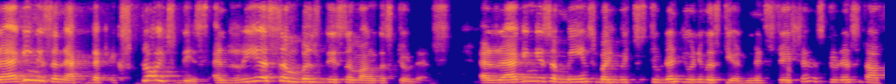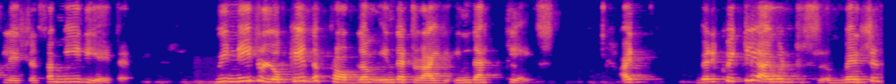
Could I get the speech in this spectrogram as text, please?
Ragging is an act that exploits this and reassembles this among the students. And ragging is a means by which student university administration student staff relations are mediated. We need to locate the problem in that right in that place. I very quickly I would mention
